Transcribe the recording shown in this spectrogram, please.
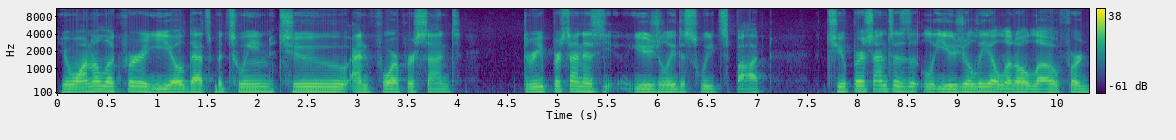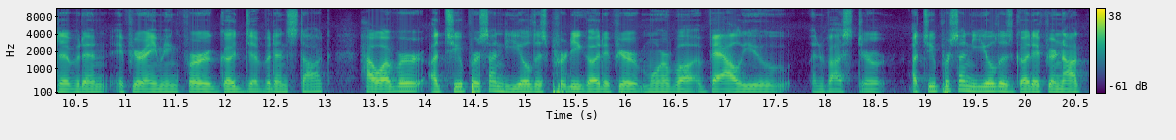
you want to look for a yield that's between 2 and 4%. 3% is usually the sweet spot. 2% is usually a little low for dividend if you're aiming for a good dividend stock. However, a 2% yield is pretty good if you're more of a value investor. A 2% yield is good if you're not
